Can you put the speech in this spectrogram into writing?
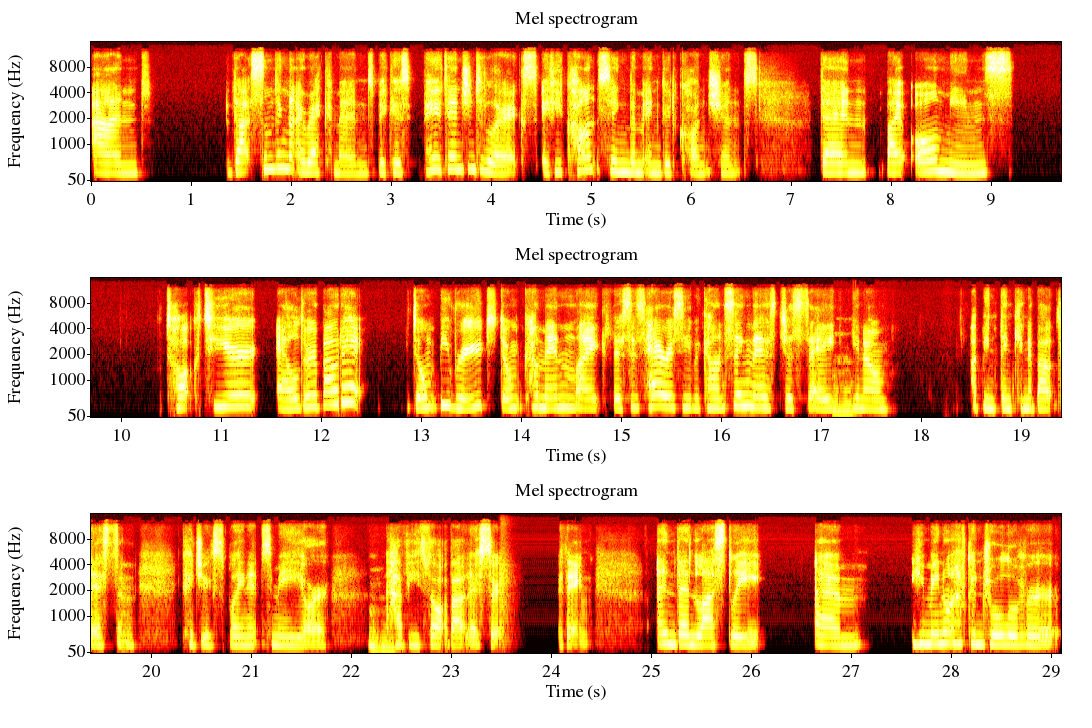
And that's something that I recommend because pay attention to the lyrics. If you can't sing them in good conscience, then by all means, talk to your elder about it don't be rude. Don't come in like, this is heresy. We can't sing this. Just say, mm-hmm. you know, I've been thinking about this and could you explain it to me? Or mm-hmm. have you thought about this sort of thing? And then lastly, um, you may not have control over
